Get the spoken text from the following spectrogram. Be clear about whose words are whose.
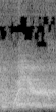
Speaker 1: The winner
